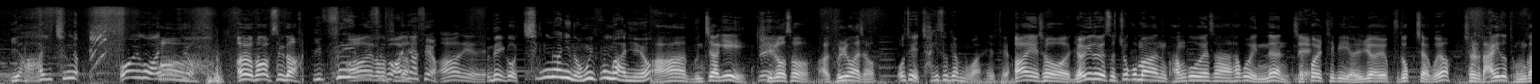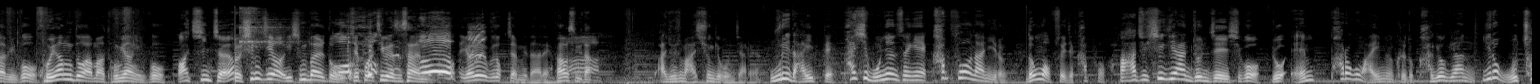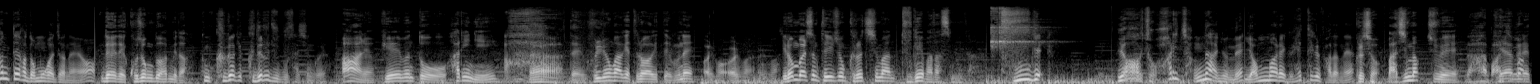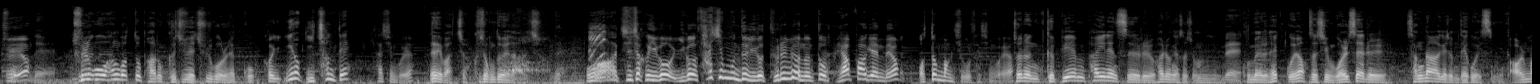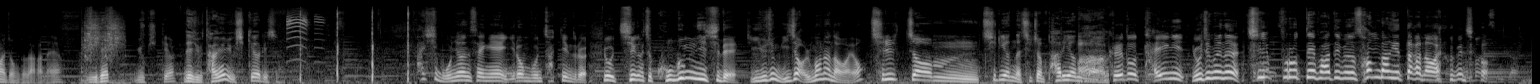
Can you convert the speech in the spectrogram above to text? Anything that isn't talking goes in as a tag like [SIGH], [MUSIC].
이야 이 측면 어 이거 안녕하세요 아유 반갑습니다. 이 프레임에서도 반갑습니다. 안녕하세요 아 네. 근데 이거 측면이 너무 이쁜 거 아니에요? 아 문짝이 네. 길어서 아, 훌륭하죠. 어떻게 자기소개 한 번만 해주세요 아예저 여의도에서 조그만 광고 회사 하고 있는 네. 재벌 TV 열렬 구독자고요. 저는 나이도 동갑이고 고향도 아마 동양이고 아 진짜요? 저 심지어 이 신발도 재벌 TV에서 산 [LAUGHS] 열혈 구독자입니다. 네 반갑습니다. 아, 아, 요즘 아쉬운 게 뭔지 알아요? 우리 나이 때 85년생에 카푸어 난이 이런 거 너무 없어 이제 카푸어가 아주 희귀한 존재이시고 요 M850i면 그래도 가격이 한 1억 5천대가 넘어가잖아요 네네 그 정도 합니다. 그럼 그 가격 그대로 주고 사신 거예요? 아 아니요 BM은 또 할인이 아, 네 훌륭하게 들어가기 때문에 얼마 얼마 얼마? 이런 말씀 드리기 좀 그렇지만 두 개 받았습니다. 두 개. 야, 저 할인 장난 아니었네. 연말에 그 혜택을 받았나요? 그렇죠 마지막 주에 아, 마지막 계약을 했고, 주에요? 네. 출고한 것도 바로 그 주에 출고를 했고 거의 1억 2천대 사신 거예요? 네 맞죠 그 정도에 나왔죠. 네. 와, 진짜 그 이거 이거 사신 분들 이거 들으면은 또 배 아파하겠는데요? 어떤 방식으로 사신 거예요? 저는 그 BM 파이낸스를 활용해서 좀 네. 구매를 했고요. 그래서 지금 월세를 상당하게 좀 내고 있습니다. 얼마 정도 나가나요? 200? 60개월? 네, 당연히 60개월이죠. 85년생에 이런 분 찾기 힘들어요. 요 지금 저 고금리 시대. 이 요즘 이제 얼마나 나와요? 7.7이었나 7.8이었나. 아, 그래도 다행히 요즘에는 7%대 받으면 선방했다가 나와요. [LAUGHS] 그죠?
